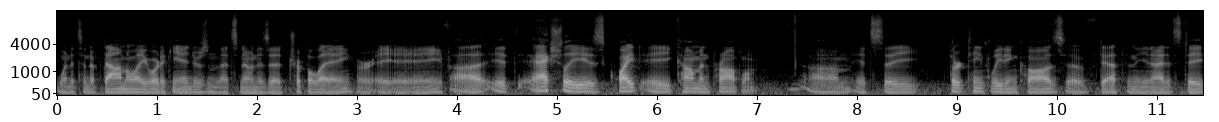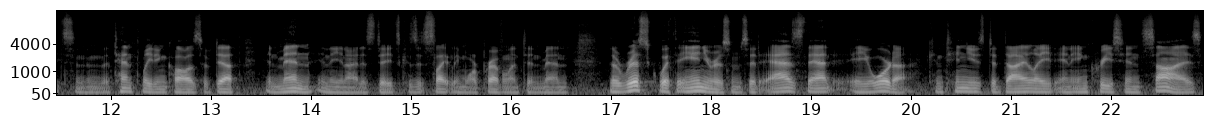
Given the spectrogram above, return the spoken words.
When it's an abdominal aortic aneurysm, that's known as a AAA or AAA. Uh, it actually is quite a common problem. Um, it's the 13th leading cause of death in the United States and the 10th leading cause of death in men in the United States because it's slightly more prevalent in men. The risk with aneurysms is that as that aorta continues to dilate and increase in size,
